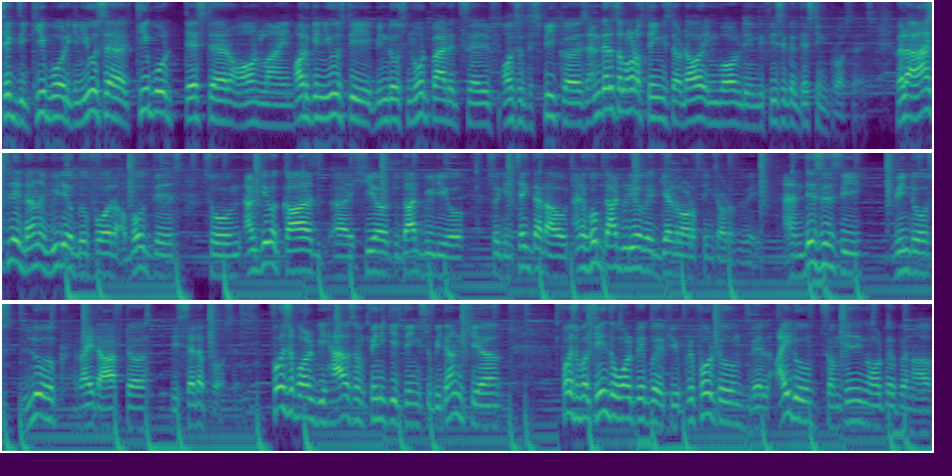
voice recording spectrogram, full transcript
check the keyboard. You can use a keyboard tester online or you can use the windows notepad itself also the speakers and there's a lot of things that are involved in the physical testing process. Well i've actually done a video before about this so i'll give a card uh, here to that video so you can check that out and i hope that video will get a lot of things out of the way. And this is the windows look right after the setup process. First of all we have some finicky things to be done here. First of all change the wallpaper if you prefer to. Well i do so i'm changing the wallpaper now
